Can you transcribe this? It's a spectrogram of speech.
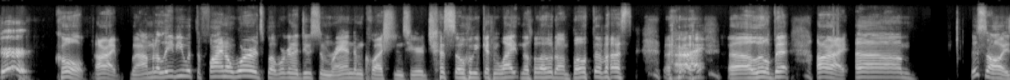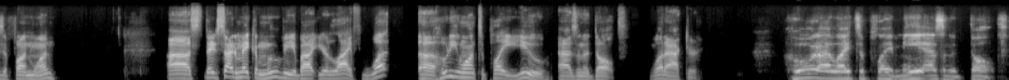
Sure. Cool. All right. Well, I'm going to leave you with the final words, but we're going to do some random questions here just so we can lighten the load on both of us. All right. uh, a little bit. All right. Um, this is always a fun one. Uh, they decided to make a movie about your life. What, uh, who do you want to play you as an adult? What actor? Who would I like to play me as an adult?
